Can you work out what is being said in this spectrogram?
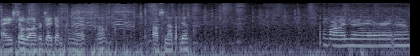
And he's still going for Jacob. Alright, well. Cross the map I go. I'm on a generator right now.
